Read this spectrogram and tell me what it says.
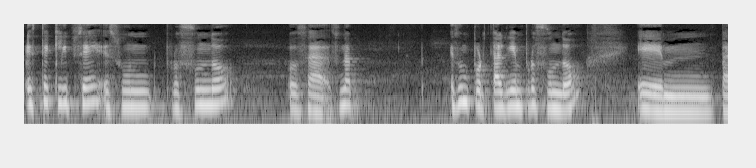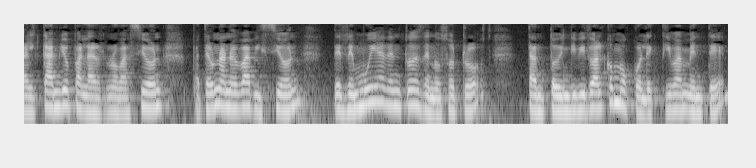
este eclipse es un profundo, o sea, es, una, es un portal bien profundo Em, para el cambio, para la renovación, para tener una nueva visión desde muy adentro, desde nosotros, tanto individual como colectivamente.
